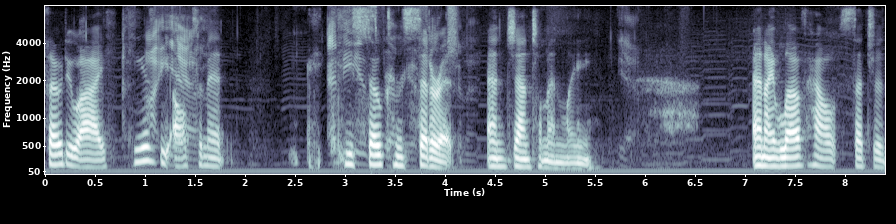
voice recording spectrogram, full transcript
So do I. He is Uh, the yeah. ultimate. he- And he He's so considerate and gentlemanly. Yeah. And I love how such a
